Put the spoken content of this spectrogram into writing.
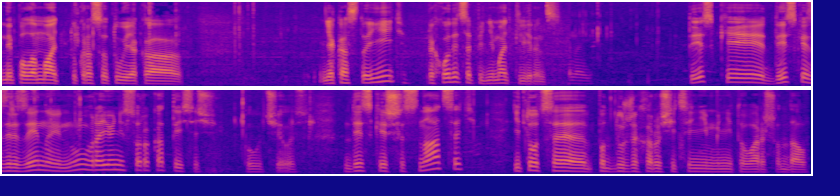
не поламати ту красоту, яка, яка стоїть, приходиться піднімати кліренс. Диски, диски з резиною, ну, в районі 40 тисяч вийшло. Диски 16, і то це по дуже хорошій ціні мені товариш віддав.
